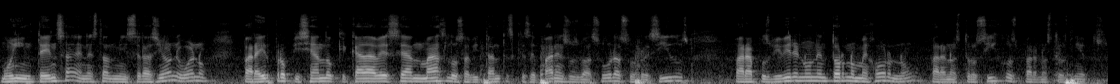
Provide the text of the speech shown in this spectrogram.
muy intensa en esta administración y bueno, para ir propiciando que cada vez sean más los habitantes que separen sus basuras, sus residuos, para pues vivir en un entorno mejor, ¿no? Para nuestros hijos, para nuestros nietos.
